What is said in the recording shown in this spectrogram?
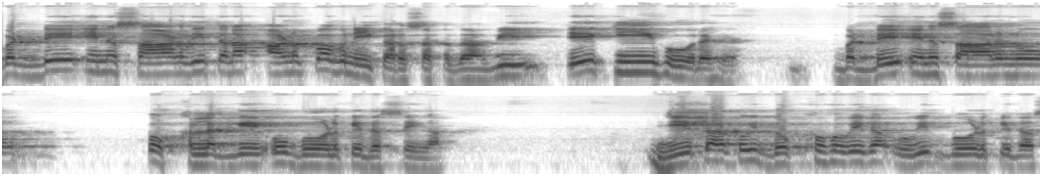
ਵੱਡੇ ਇਨਸਾਨ ਦੀ ਤਰ੍ਹਾਂ ਅਨੁਭਵ ਨਹੀਂ ਕਰ ਸਕਦਾ ਵੀ ਇਹ ਕੀ ਹੋ ਰਿਹਾ। ਵੱਡੇ ਇਨਸਾਨ ਨੂੰ ਭੁੱਖ ਲੱਗੇ, ਉਹ ਬੋਲ ਕੇ ਦੱਸੇਗਾ। ਜੇਕਰ ਕੋਈ ਦੁੱਖ ਹੋਵੇਗਾ, ਉਹ ਵੀ ਬੋਲ ਕੇ ਦੱਸ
